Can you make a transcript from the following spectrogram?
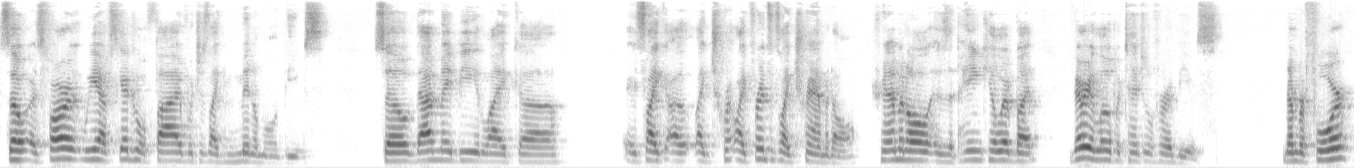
So as far as we have Schedule Five, which is like minimal abuse. So that may be like uh, it's like uh, like tra- like for instance like tramadol. Tramadol is a painkiller, but very low potential for abuse. Number four,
